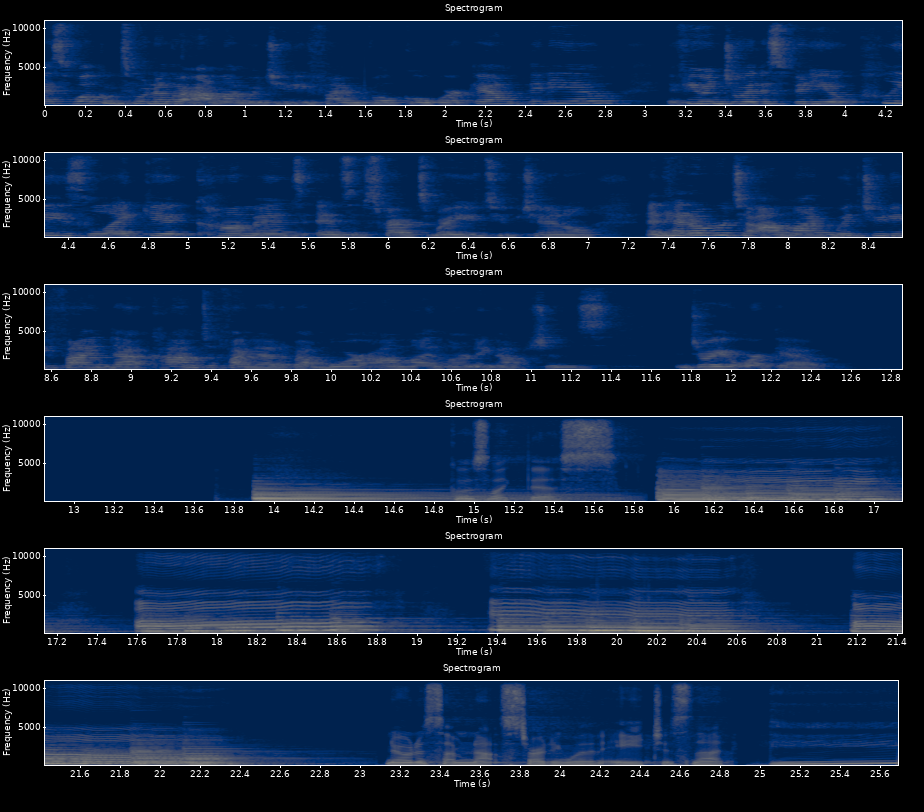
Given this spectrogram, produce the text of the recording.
guys, welcome to another Online with Judy Fine vocal workout video. If you enjoy this video, please like it, comment, and subscribe to my YouTube channel. And head over to onlinewithjudyfine.com to find out about more online learning options. Enjoy your workout. Goes like this. Notice I'm not starting with an H. It's not he,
